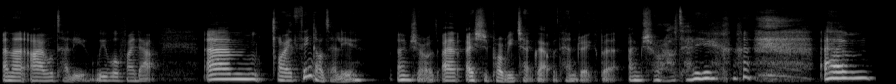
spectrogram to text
and I, I will tell you. We will find out, um, or I think I'll tell you. I'm sure I, I, should probably check that with Hendrik, but I'm sure I'll tell you. um,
